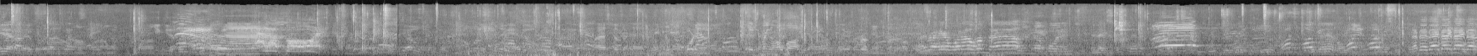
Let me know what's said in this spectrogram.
Yeah. What? Got eight points. Good cut, good cut. Here we go, we're seven on. Right here, one third, up now. Hey, right here, one oh, up now. Back, back, back, back, back, back.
